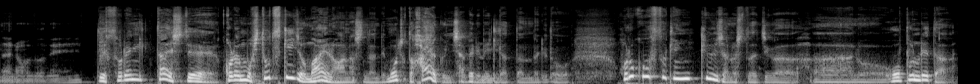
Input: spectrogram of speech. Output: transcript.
なるほどね。で、それに対して、これもう一月以上前の話なんで、もうちょっと早くに喋るべきだったんだけど、ホロコースト研究者の人たちが、あの、オープンレター、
